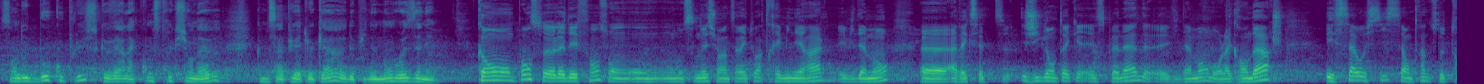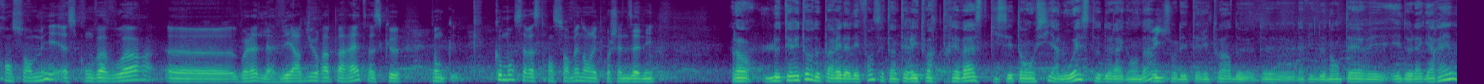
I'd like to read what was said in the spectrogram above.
sans doute beaucoup plus que vers la construction neuve, comme ça a pu être le cas depuis de nombreuses années. Quand on pense à la défense, on, on, est sur un territoire très minéral, évidemment, euh, avec cette gigantesque esplanade, évidemment, bon, la Grande Arche. Et ça aussi, c'est en train de se transformer. Est-ce qu'on va voir euh, voilà, de la verdure apparaître? Que, donc, Comment ça va se transformer dans les prochaines années? Alors, le territoire de Paris-la Défense est un territoire très vaste qui s'étend aussi à l'ouest de la Grande Arche, sur les territoires de, la ville de Nanterre et, et de la Garenne.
